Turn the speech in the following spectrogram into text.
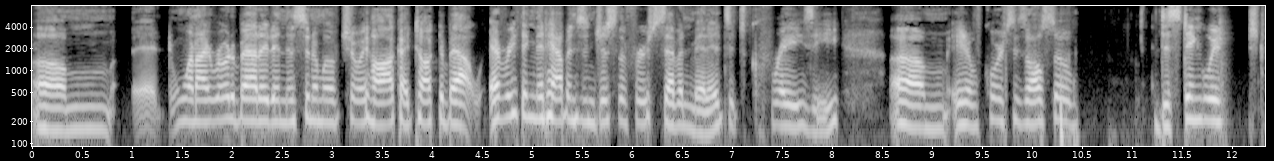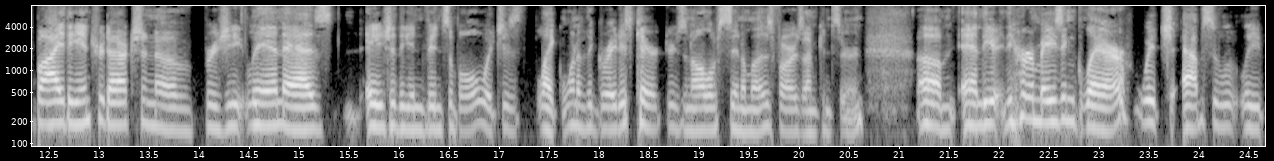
Um, when I wrote about it in the Cinema of Tsui Hark, I talked about everything that happens in just the first seven minutes. It's crazy. Um, it, of course, is also distinguished by the introduction of Brigitte Lin as Asia the Invincible, which is like one of the greatest characters in all of cinema, as far as I'm concerned, um, and the, her amazing glare, which absolutely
